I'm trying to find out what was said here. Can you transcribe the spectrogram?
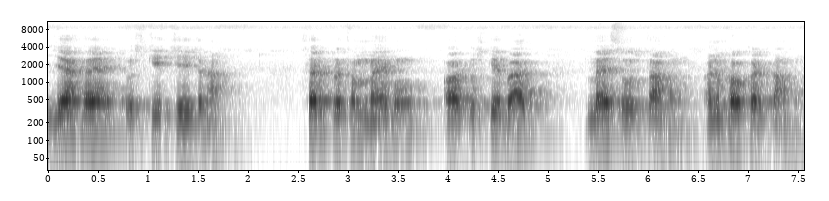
यह है उसकी चेतना। सर्वप्रथम मैं हूँ और उसके बाद मैं सोचता हूँ, अनुभव करता हूँ,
